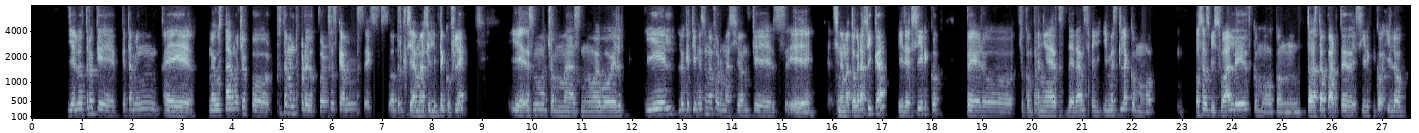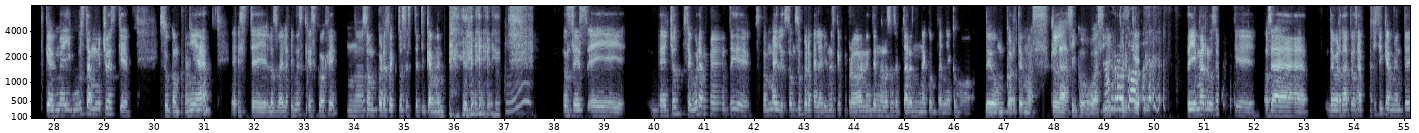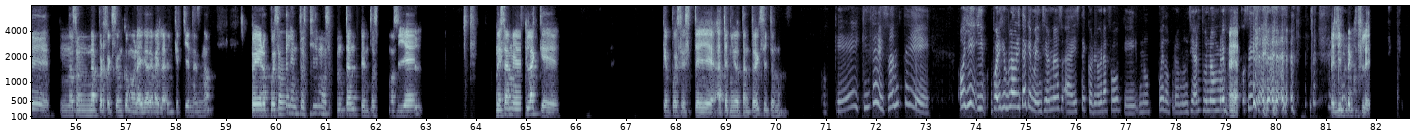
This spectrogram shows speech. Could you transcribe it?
Y el otro que, también eh, me gustaba mucho por justamente por, esos cambios es otro que se llama Philippe de Coufflet y es mucho más nuevo él. Y él lo que tiene es una formación que es eh, cinematográfica y de circo pero su compañía es de danza y, mezcla como cosas visuales, como con toda esta parte de circo. Y lo que me gusta mucho es que su compañía, este, los bailarines que escoge, no son perfectos estéticamente. Entonces, eh, de hecho, seguramente son, son super bailarines que probablemente no los aceptaron en una compañía como de un corte más clásico o así. Más ruso. sí, más ruso porque, o sea, de verdad, o sea, físicamente no son una perfección como la idea de bailarín que tienes, ¿no? Pero pues son talentosísimos, son tan talentosísimos y él, con esa mezcla que, que pues este, ha tenido tanto éxito, ¿no? Ok, qué interesante. Oye, y por ejemplo, ahorita que mencionas a este coreógrafo que no puedo pronunciar su nombre, pero sí. Felipe Coufflet.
